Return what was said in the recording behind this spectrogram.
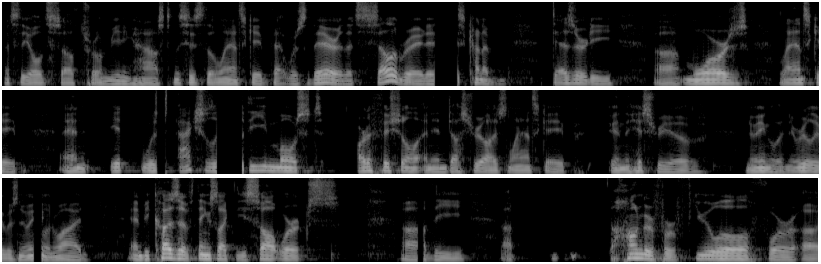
That's the old South Truro Meeting House. This is the landscape that was there that's celebrated, this kind of deserty uh, moors landscape. And it was actually the most artificial and industrialized landscape in the history of New England. It really was New England wide. And because of things like these salt works, uh, the uh, the hunger for fuel, for uh,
